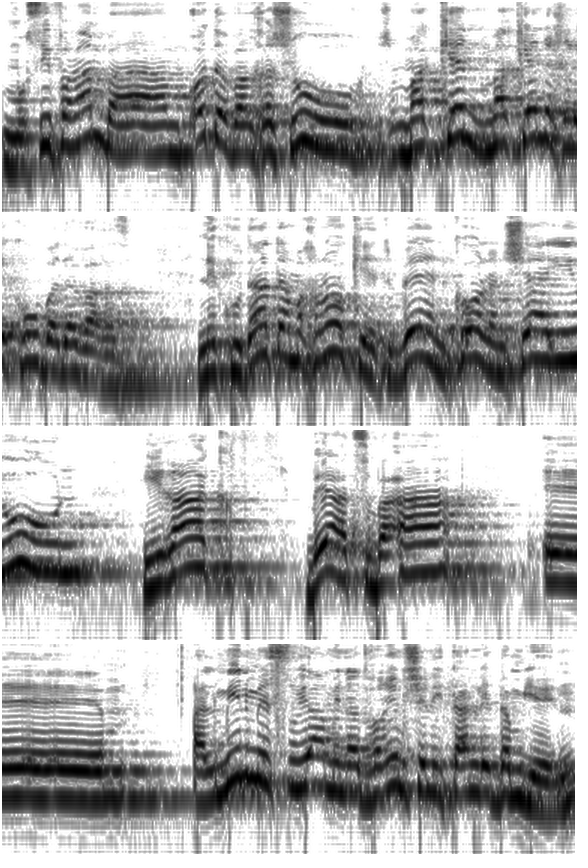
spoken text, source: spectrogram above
מוסיף הרמב"ם עוד דבר חשוב, מה כן, מה כן נחלקו בדבר הזה. נקודת המחלוקת בין כל אנשי העיון היא רק בהצבעה אה, על מין מסוים מן הדברים שניתן לדמיין,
